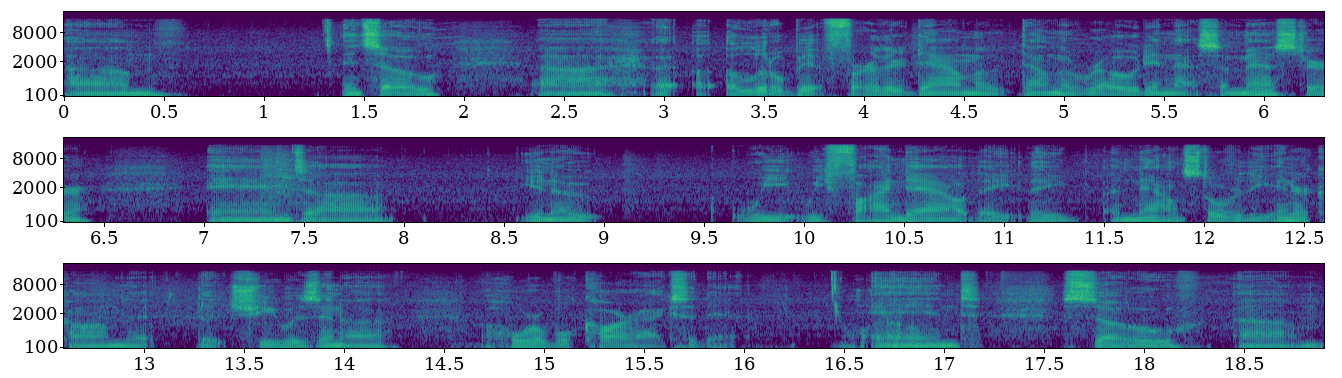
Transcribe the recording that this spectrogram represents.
um, and so uh, a, a, little bit further down the down the road in that semester, and uh, you know, we we find out they, they announced over the intercom that, that she was in a, a horrible car accident, wow. and so um,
